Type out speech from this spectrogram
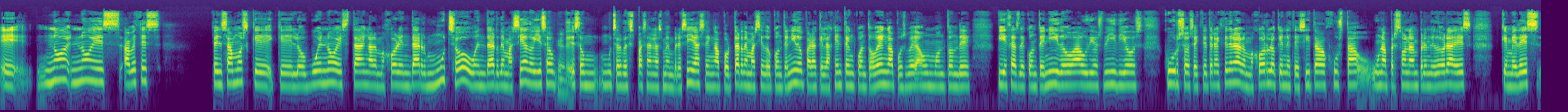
eh, no, no es... A veces pensamos que, que, lo bueno está en a lo mejor en dar mucho o en dar demasiado y eso, eso muchas veces pasa en las membresías, en aportar demasiado contenido para que la gente en cuanto venga pues vea un montón de piezas de contenido, audios, vídeos, cursos, etcétera, etcétera. A lo mejor lo que necesita justa una persona emprendedora es que me des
